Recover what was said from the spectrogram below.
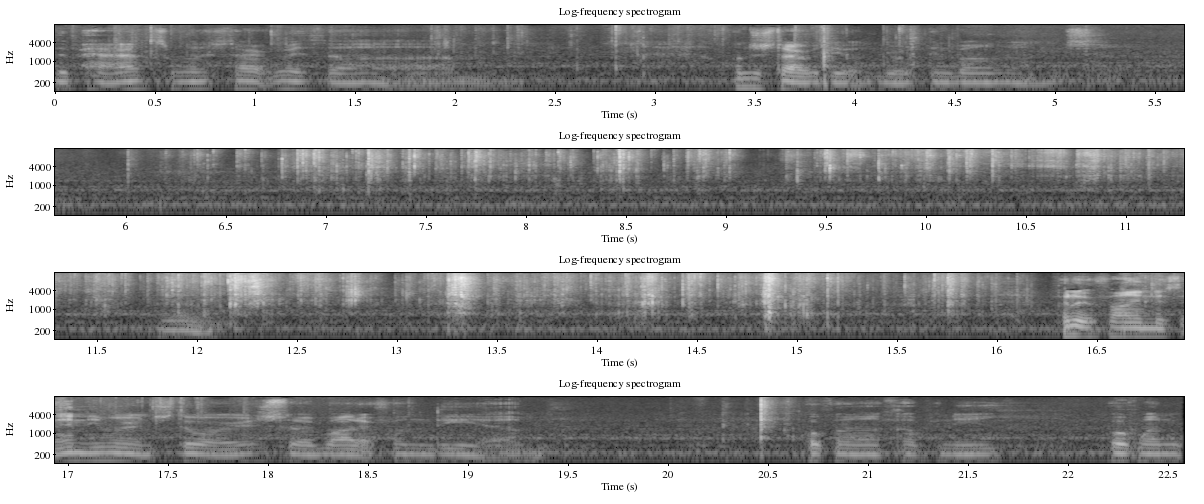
the packs. I'm going to start with, um, I'll just start with the Broken Bones. Yeah. Couldn't find this anywhere in stores, so I bought it from the um, Pokemon Company, Pokemon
